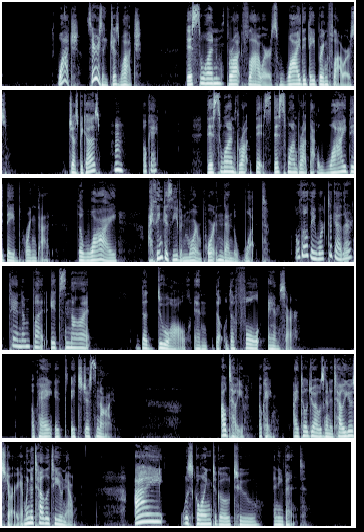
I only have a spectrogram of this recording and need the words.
Watch. Seriously, just watch. This one brought flowers. Why did they bring flowers? Just because? Hmm, okay. This one brought this, this one brought that. Why did they bring that? The why, I think, is even more important than the what. Although they work together, tandem, but it's not the do all and the, the full answer. Okay? It's, it's just not. I'll tell you. Okay. I told you I was going to tell you a story. I'm going to tell it to you now. I was going to go to an event.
